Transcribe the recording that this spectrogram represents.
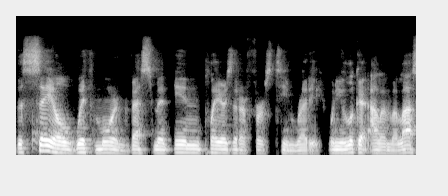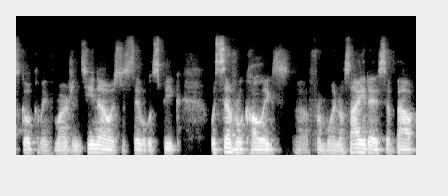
the sale with more investment in players that are first team ready. When you look at Alan Velasco coming from Argentina, I was just able to speak with several colleagues uh, from Buenos Aires about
